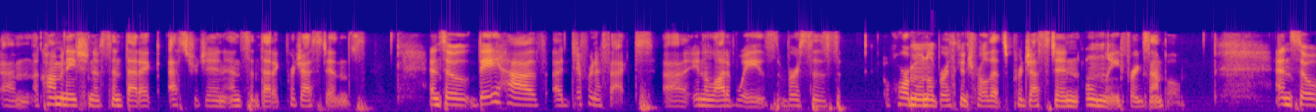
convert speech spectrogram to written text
um, a combination of synthetic estrogen and synthetic progestins. And so they have a different effect uh, in a lot of ways versus hormonal birth control that's progestin only, for example. And so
